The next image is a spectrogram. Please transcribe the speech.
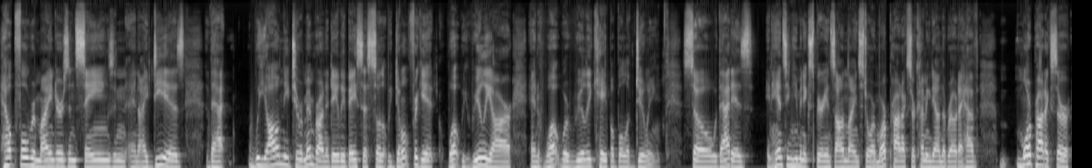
helpful reminders and sayings and, and ideas that we all need to remember on a daily basis so that we don't forget what we really are and what we're really capable of doing. So that is enhancing human experience online store. More products are coming down the road. I have more products are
